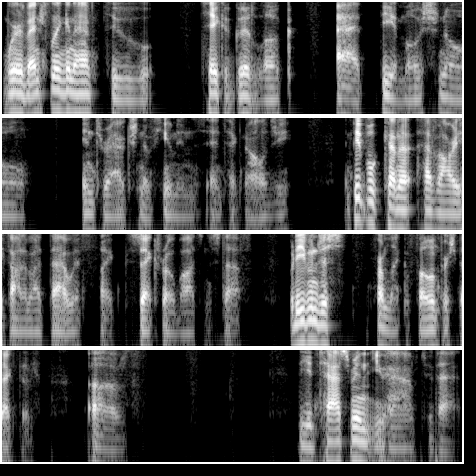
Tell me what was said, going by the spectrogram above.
we're eventually gonna have to take a good look at the emotional interaction of humans and technology. And people kind of have already thought about that with like sex robots and stuff. But even just from like a phone perspective of the attachment you have to that.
